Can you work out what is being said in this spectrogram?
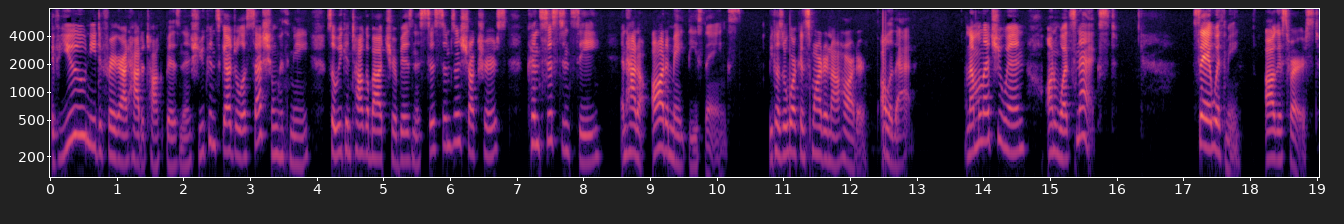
If you need to figure out how to talk business, you can schedule a session with me so we can talk about your business systems and structures, consistency, and how to automate these things because we're working smarter, not harder. All of that. And I'm going to let you in on what's next. Say it with me August 1st.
